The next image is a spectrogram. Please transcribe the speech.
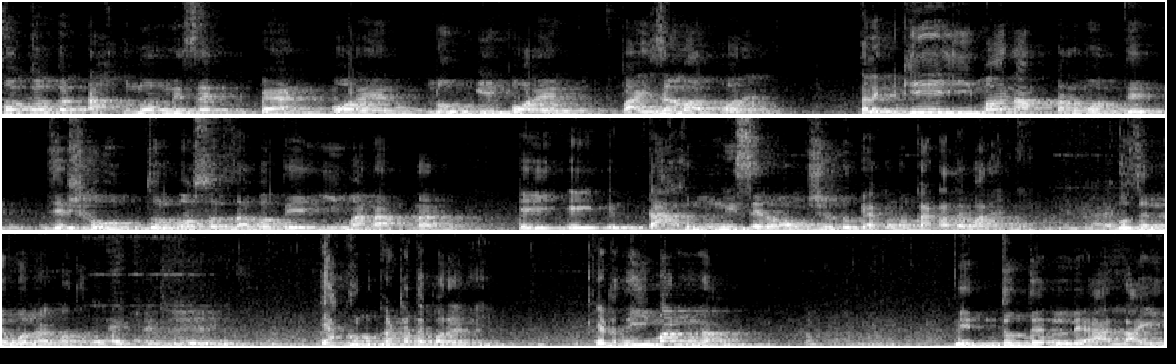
পর্যন্ত টাকনোর নিচে প্যান্ট পরেন, লুঙ্গি পরেন, পায়জামা পরেন। তাহলে কি ইমান আপনার মধ্যে? যে সত্তর বছর যাবত ইমান আপনার, এই এই টাকনোর নিচের অংশটুকু এখনও কাটাতে পারেনি বুঝেন না মনে হয় কথা? এখনও কাটাতে পারেনি এটা তো ইমান না। বিদ্যুতের লাইন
